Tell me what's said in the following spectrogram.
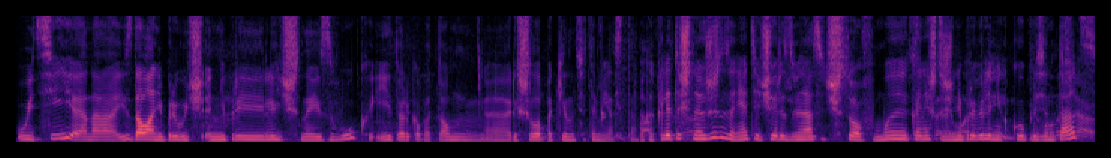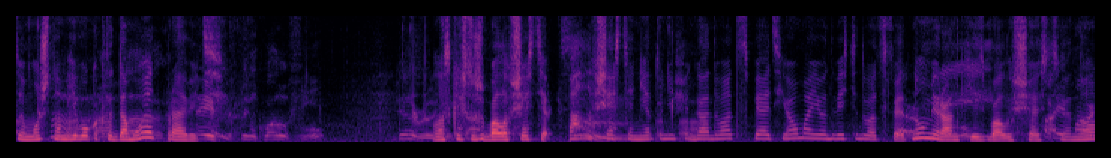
уйти, она издала непривыч... неприличный звук и только потом э, решила покинуть это место. Как клеточная жизнь, занятие через 12 часов. Мы, конечно же, не провели никакую презентацию. Может, нам его как-то домой отправить? У нас, конечно же, баллов счастья. Баллов счастья нету нифига. 25, ё-моё, 225. Ну, у Миранки есть баллы счастья, но...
